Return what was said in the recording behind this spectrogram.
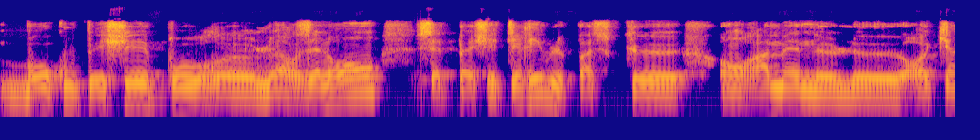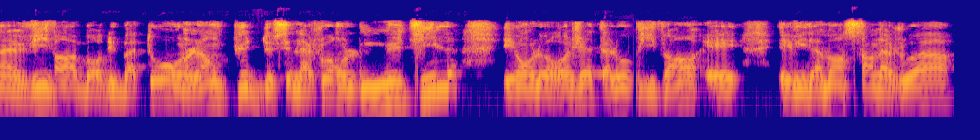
beaucoup pêché pour euh, leurs ailerons. Cette pêche est terrible parce que on ramène le requin vivant à bord du bateau, on l'ampute de ses nageoires, on le mutile et on le rejette à l'eau vivant. Et évidemment, sans nageoires,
